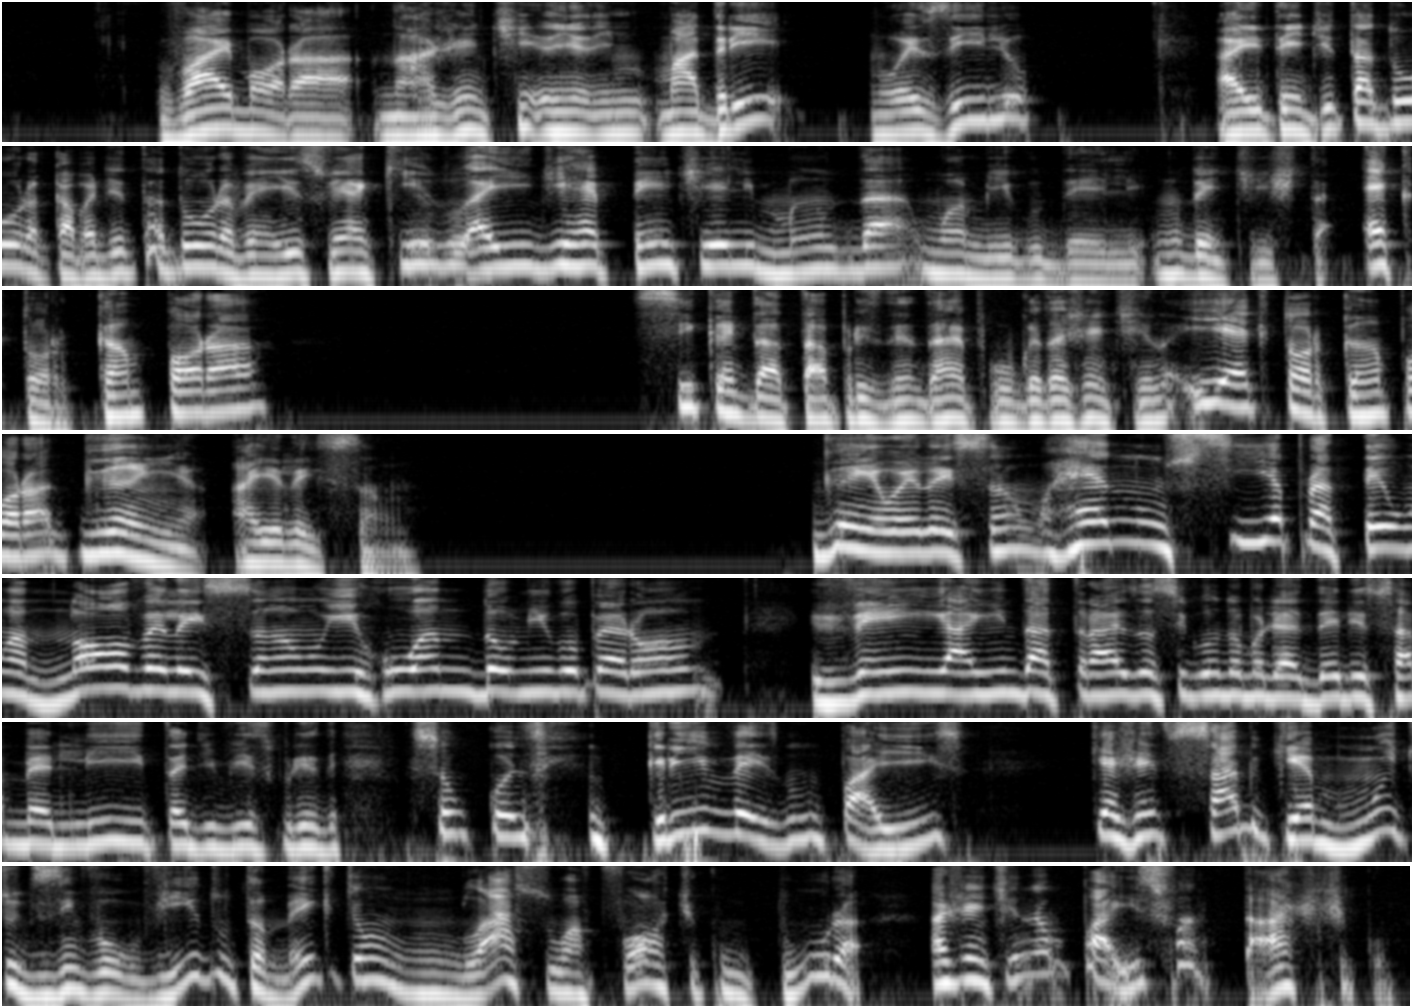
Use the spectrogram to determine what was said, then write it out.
vai morar na Argentina, em Madrid, no exílio, Aí tem ditadura, acaba a ditadura, vem isso, vem aquilo. Aí de repente ele manda um amigo dele, um dentista, Héctor Campora, se candidatar a presidente da República da Argentina. E Héctor Campora ganha a eleição. Ganhou a eleição, renuncia para ter uma nova eleição e Juan Domingo Perón vem ainda atrás a segunda mulher dele, Isabelita, de vice-presidente. São coisas incríveis num país que a gente sabe que é muito desenvolvido também, que tem um, um laço, uma forte cultura. A Argentina é um país fantástico.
